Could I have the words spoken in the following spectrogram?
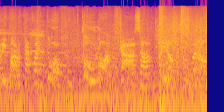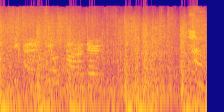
Riporta quel tuo culo a casa! Io occuperò di te più tardi! Portati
